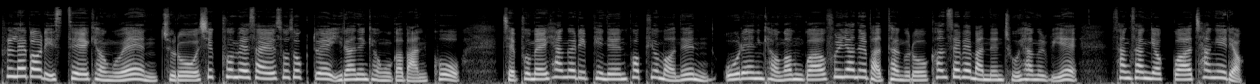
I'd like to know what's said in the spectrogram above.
flavorist의 경우엔 주로 식품회사에 소속돼 일하는 경우가 많고 제품에 향을 입히는 퍼퓸머는 오랜 경험과 훈련을 바탕으로 컨셉에 맞는 조향을 위해 상상력과 창의력,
